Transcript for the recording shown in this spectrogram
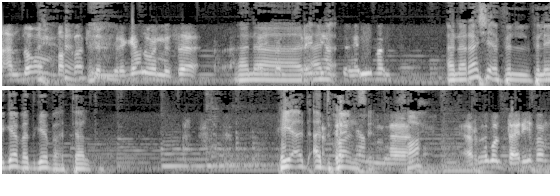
عندهم باقات للرجال والنساء. أنا أنا تقريبا أنا راشق في ال- في الإجابة تجيبها الثالثة هي ادفانسد صح؟ الرجل تقريبا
